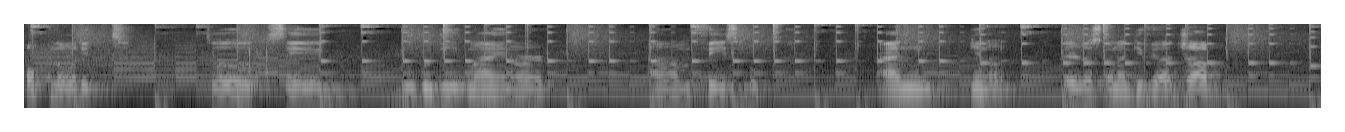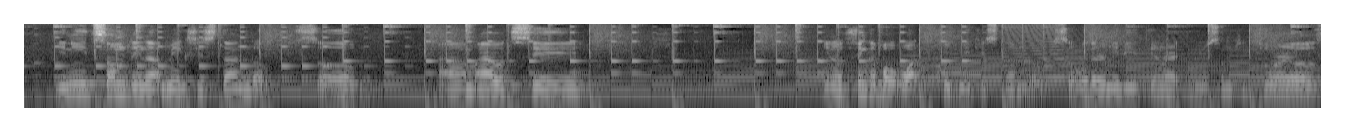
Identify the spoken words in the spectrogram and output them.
upload it to say Google DeepMind or um, Facebook, and you know they're just gonna give you a job. You need something that makes you stand out. So um, I would say, you know, think about what could make you stand out. So whether maybe you can write do some tutorials,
